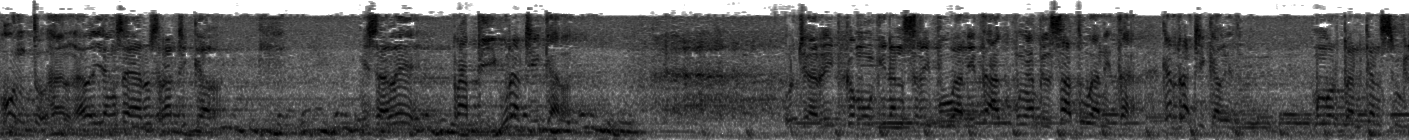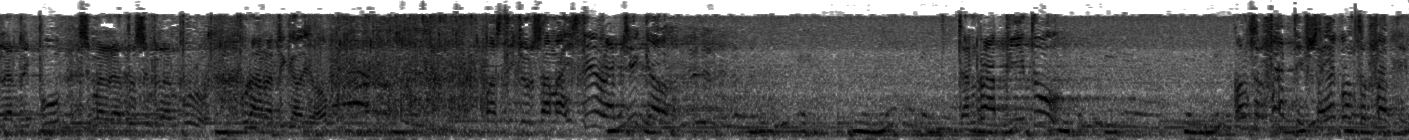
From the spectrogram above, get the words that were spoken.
untuk hal-hal yang saya harus radikal. Misalnya rabi, aku radikal. Dari kemungkinan seribu wanita, aku mengambil satu wanita, kan radikal itu mengorbankan 9.990 kurang radikal ya pas tidur sama istri radikal dan rabi itu konservatif saya konservatif.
